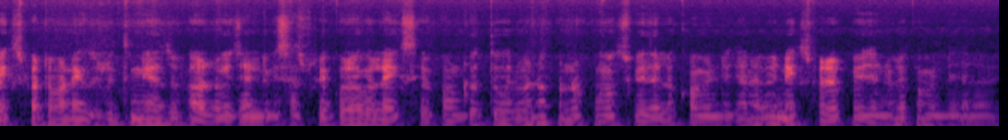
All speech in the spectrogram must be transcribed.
নেক্সট পার্ট আমার নেক্সট ভিডিওতে নিয়ে আসব। ভালো লাগে চ্যানেলটিকে সাবস্ক্রাইব করে রাখবে লাইক শেয়ার কমেন্ট করতে ভুলবে না। কোনো রকম অসুবিধা হলে কমেন্টে জানাবে। নেক্সট পার্টের প্রয়োজন হলে কমেন্টে জানাবে।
